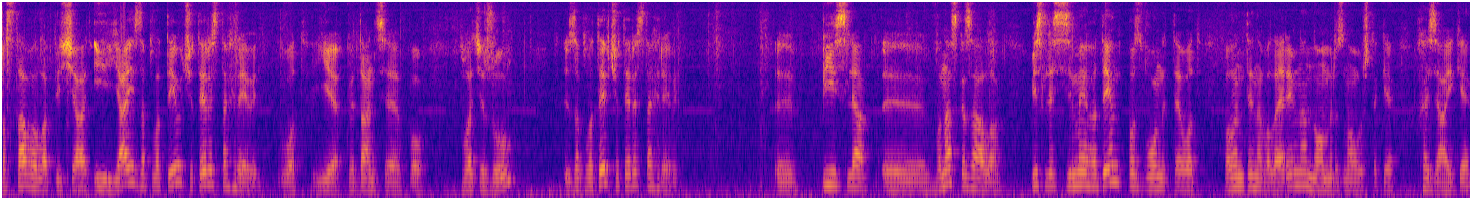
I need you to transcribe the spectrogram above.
поставила печать. І я їй заплатив 400 гривень. От, є квитанція по платежу. Заплатив 400 гривень. Е, Після е, вона сказала, після 7 годин позвоните, от Валентина Валеріївна, номер знову ж таки, хазяйки.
